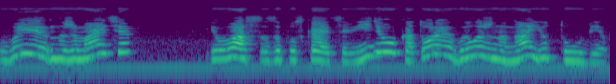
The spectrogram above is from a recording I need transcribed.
вы нажимаете, и у вас запускается видео, которое выложено на YouTube.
